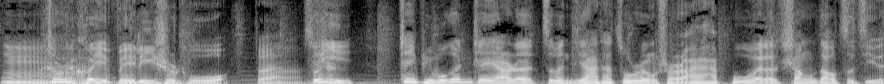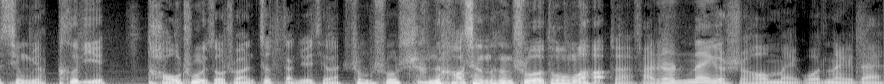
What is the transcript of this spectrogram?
嗯，就是可以唯利是图。对，嗯所以这匹摩根这样的资本家，他做出这种事儿，还还不为了伤到自己的性命，特地逃出这艘船，就感觉起来这么说，真的好像能说得通了。对，反正那个时候美国那一代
